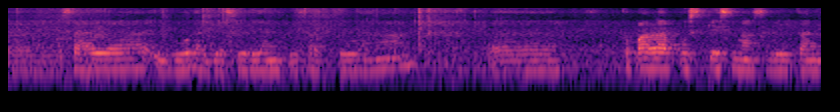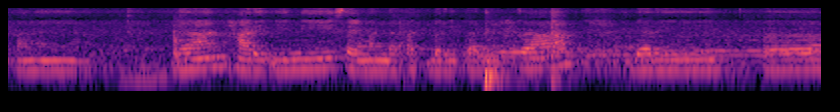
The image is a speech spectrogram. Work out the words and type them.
Uh, saya Ibu Haja Suryanti Satuang, uh, Kepala Puskesmas Liukang Tangaya. Dan hari ini saya mendapat berita duka dari uh,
